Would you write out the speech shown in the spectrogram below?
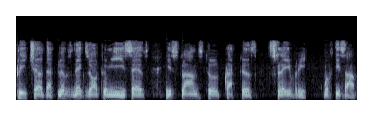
preacher that lives next door to me, he says Islam still practices slavery. Mufti Saab.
